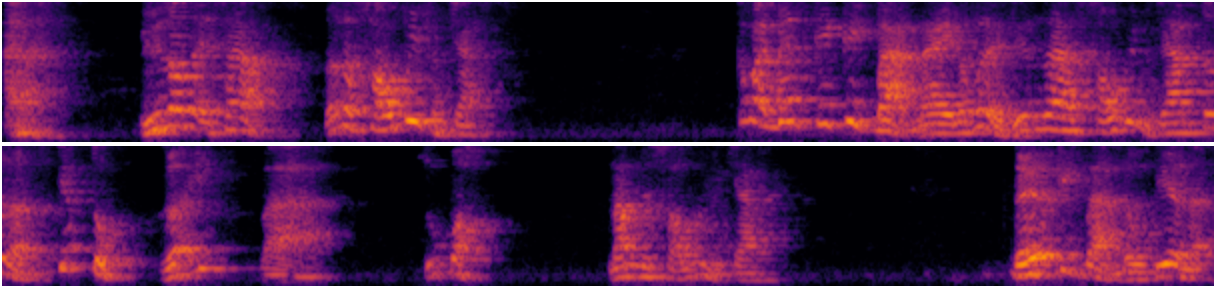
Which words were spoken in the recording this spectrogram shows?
Lý do tại sao? Đó là 60 phần trăm. Các bạn biết cái kịch bản này nó có thể diễn ra 60 phần trăm, tức là tiếp tục gãy và rũ bỏ. 5 đến 60 phần trăm. Đấy là kịch bản đầu tiên ạ.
